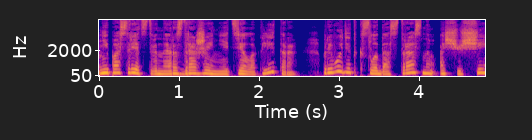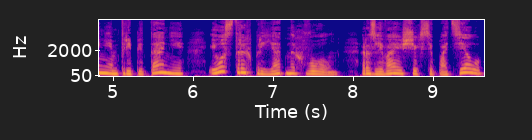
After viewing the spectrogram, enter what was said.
Непосредственное раздражение тела клитора приводит к сладострастным ощущениям трепетания и острых приятных волн, разливающихся по телу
